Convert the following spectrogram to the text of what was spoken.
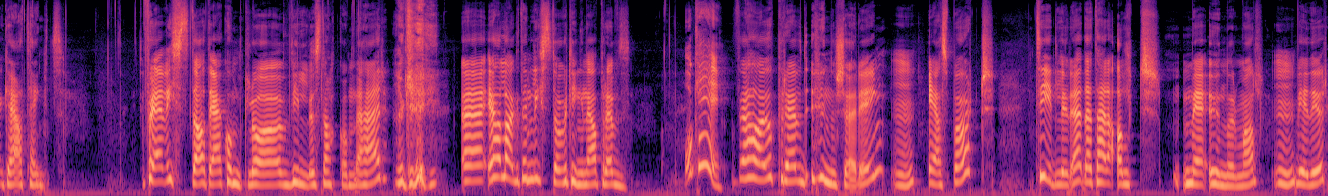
Ok, jeg har tenkt. For jeg visste at jeg kom til å ville snakke om det her. Eh, Jeg har laget en liste over tingene jeg har prøvd. Ok. For jeg har jo prøvd hundekjøring, e-sport, tidligere. Dette her er alt med unormal videoer.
